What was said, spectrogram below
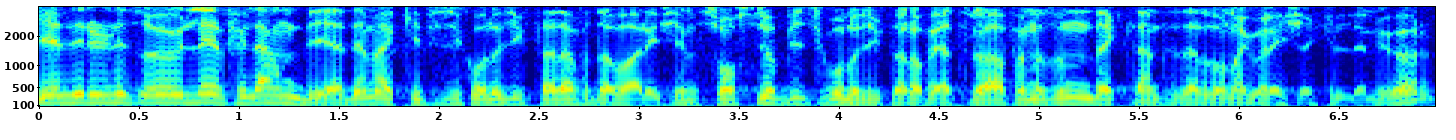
Geliriniz öyle filan diye. Demek ki psikolojik tarafı da var işin. Sosyopsikolojik tarafı. Etrafınızın beklentileri de ona göre şekilleniyor.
